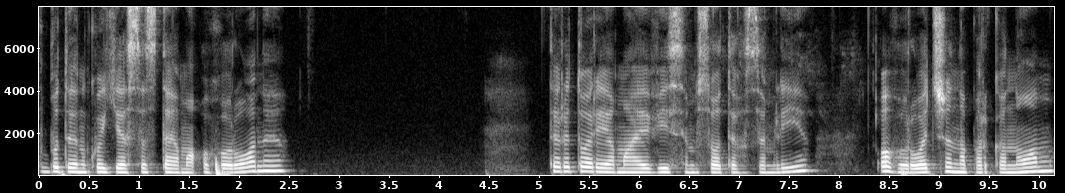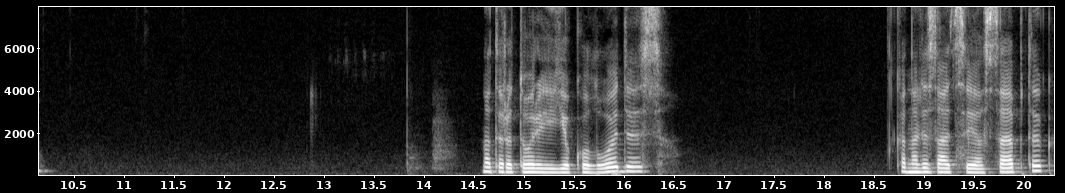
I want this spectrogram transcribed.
В будинку є система охорони. Територія має 8 сотих землі, огороджена парканом. На території є колодязь, каналізація септик.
